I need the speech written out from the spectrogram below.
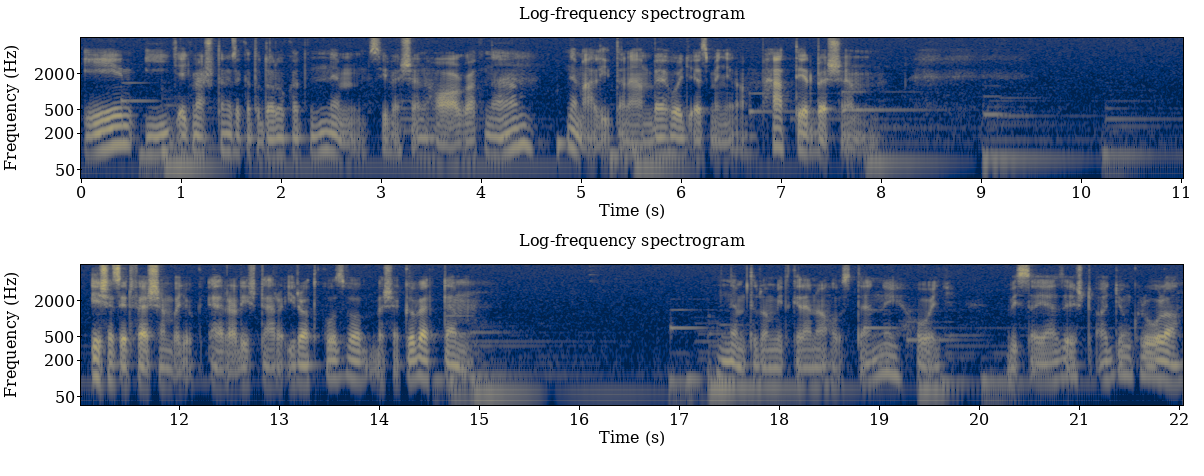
én így egymás után ezeket a dalokat nem szívesen hallgatnám, nem állítanám be, hogy ez menjen a háttérbe sem, és ezért fel sem vagyok erre a listára iratkozva, be se követtem. Nem tudom, mit kellene ahhoz tenni, hogy visszajelzést adjunk róla,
